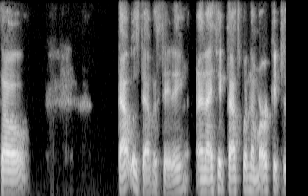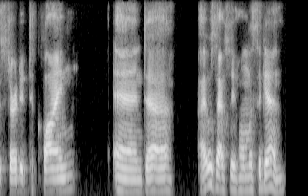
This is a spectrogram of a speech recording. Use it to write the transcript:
So that was devastating. And I think that's when the market just started to climb. And uh, I was actually homeless again.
